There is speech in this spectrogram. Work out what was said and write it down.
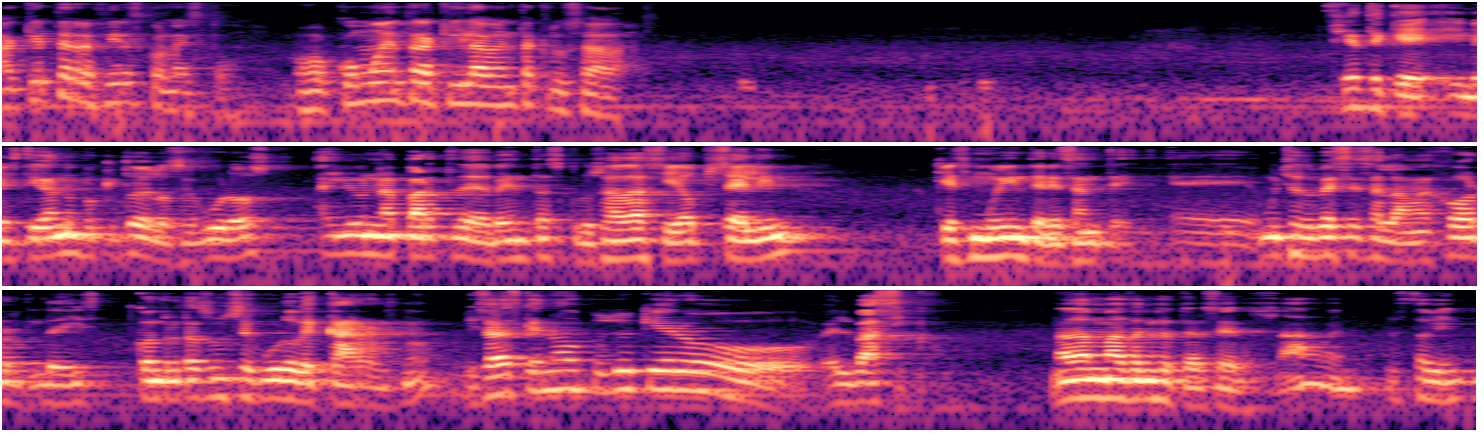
¿A qué te refieres con esto? ¿O cómo entra aquí la venta cruzada? Fíjate que investigando un poquito de los seguros, hay una parte de ventas cruzadas y upselling que es muy interesante. Eh, muchas veces a lo mejor le contratas un seguro de carros, ¿no? Y sabes que no, pues yo quiero el básico, nada más daños de terceros. Ah, bueno, está bien.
